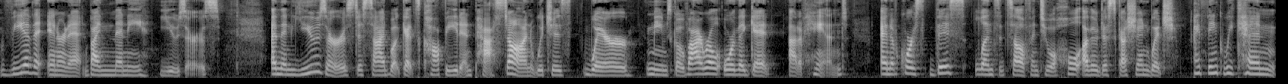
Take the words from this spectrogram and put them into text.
via the internet by many users. And then users decide what gets copied and passed on, which is where memes go viral or they get out of hand. And of course, this lends itself into a whole other discussion, which I think we can,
